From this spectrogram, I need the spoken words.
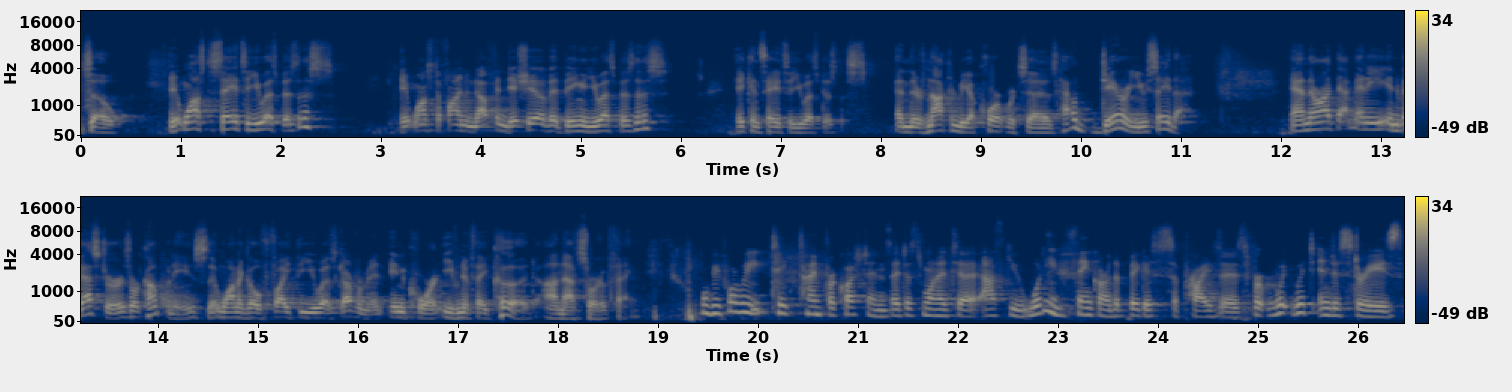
So it wants to say it's a US business. It wants to find enough indicia of it being a US business. It can say it's a US business. And there's not going to be a court which says, How dare you say that? And there aren't that many investors or companies that want to go fight the US government in court, even if they could, on that sort of thing. Well, before we take time for questions, I just wanted to ask you what do you think are the biggest surprises for which industries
